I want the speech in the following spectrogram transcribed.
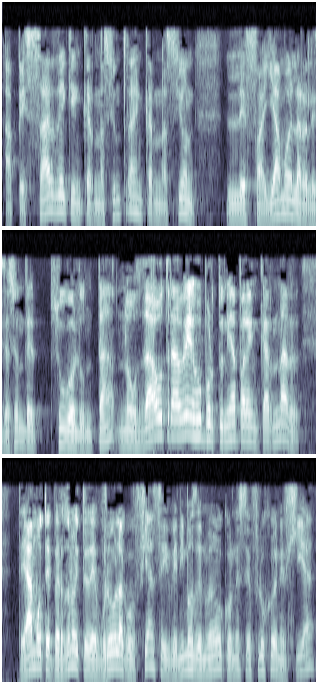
a pesar de que encarnación tras encarnación le fallamos en la realización de su voluntad, nos da otra vez oportunidad para encarnar. Te amo, te perdono y te devuelvo la confianza y venimos de nuevo con ese flujo de energía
